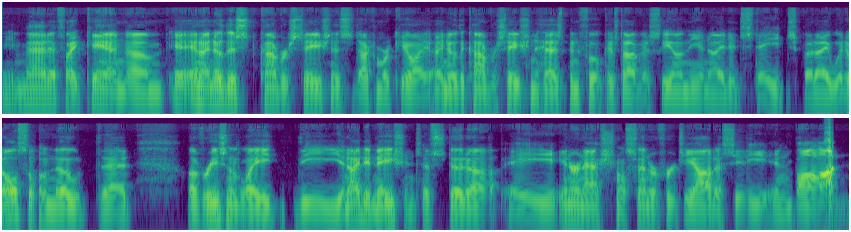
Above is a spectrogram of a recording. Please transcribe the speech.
Hey, Matt, if I can, um, and I know this conversation, this is Dr. Markiel, I, I know the conversation has been focused obviously on the United States, but I would also note that of recent late, the United Nations have stood up a International Center for Geodesy in Bonn,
